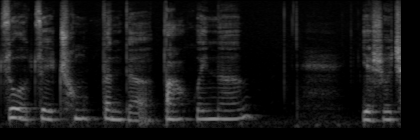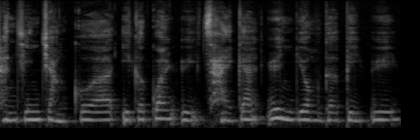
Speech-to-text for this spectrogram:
做最充分的发挥呢？耶稣曾经讲过一个关于才干运用的比喻，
